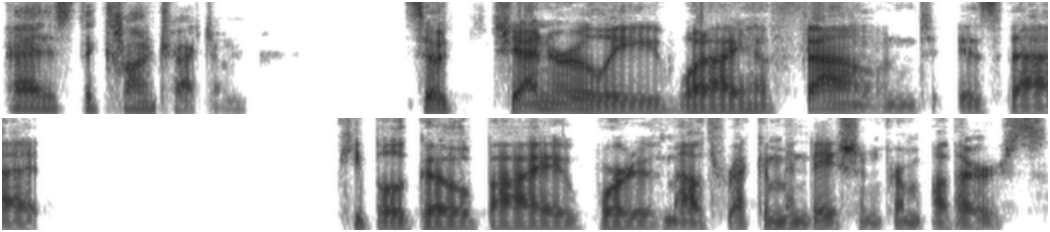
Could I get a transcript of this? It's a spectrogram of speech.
as the contractor? So, generally, what I have found is that people go by word of mouth recommendation from others.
